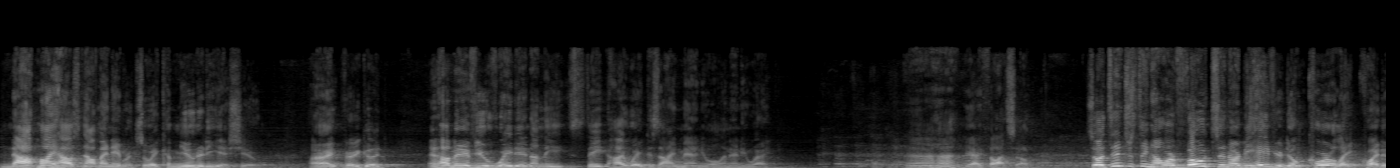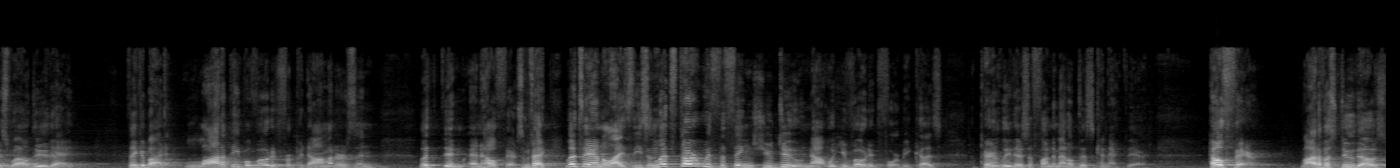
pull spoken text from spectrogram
Not my house, not my neighborhood, so a community issue. All right, very good. And how many of you have weighed in on the state highway design manual in any way? Uh huh, yeah, I thought so. So it's interesting how our votes and our behavior don't correlate quite as well, do they? Think about it. A lot of people voted for pedometers and, and, and health fairs. In fact, let's analyze these and let's start with the things you do, not what you voted for, because apparently there's a fundamental disconnect there. Health fair. A lot of us do those.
